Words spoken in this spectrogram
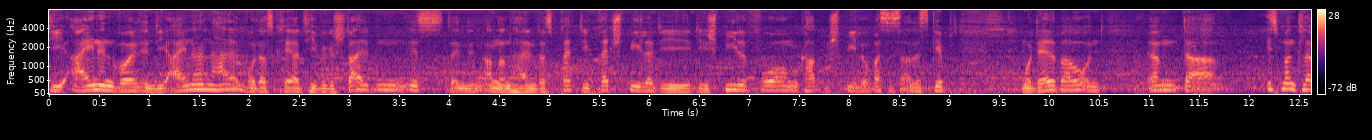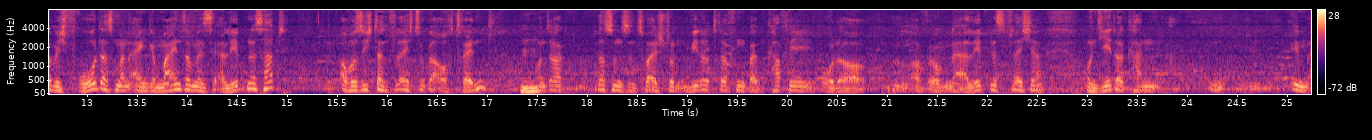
die einen wollen in die einen Hallen, wo das kreative Gestalten ist, in den anderen Hallen das Brett, die Brettspiele, die, die Spieleform, Kartenspiele, was es alles gibt, Modellbau. Und ähm, da ist man, glaube ich, froh, dass man ein gemeinsames Erlebnis hat, aber sich dann vielleicht sogar auch trennt und sagt, lass uns in zwei Stunden wieder treffen beim Kaffee oder auf irgendeiner Erlebnisfläche. Und jeder kann im,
